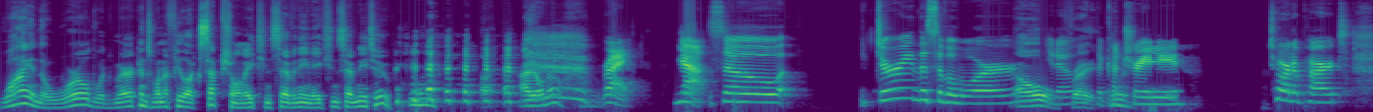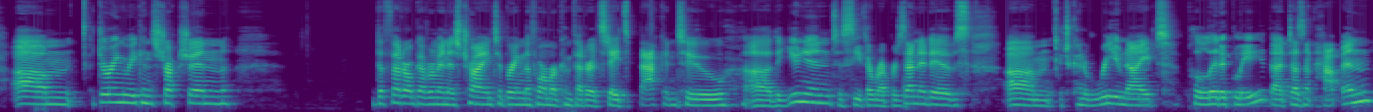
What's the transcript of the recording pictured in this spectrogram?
why in the world would Americans want to feel exceptional in 1870 and 1872? Mm-hmm. I don't know. Right. Yeah. So during the Civil War, oh, you know, right. the country torn apart. Um, during Reconstruction, the federal government is trying to bring the former Confederate states back into uh, the Union to seat their representatives, um, to kind of reunite politically. That doesn't happen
